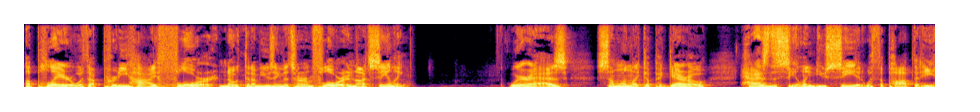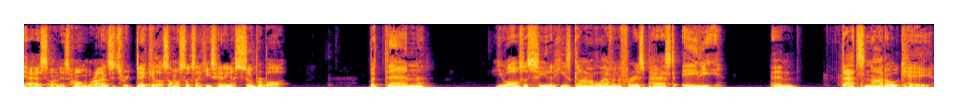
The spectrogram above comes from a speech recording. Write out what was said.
a player with a pretty high floor. Note that I'm using the term floor and not ceiling. Whereas someone like a Peguero has the ceiling. You see it with the pop that he has on his home runs. It's ridiculous. Almost looks like he's hitting a Super Ball. But then you also see that he's gone 11 for his past 80. And that's not okay.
